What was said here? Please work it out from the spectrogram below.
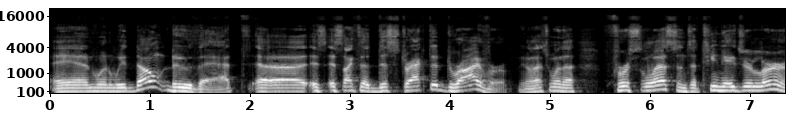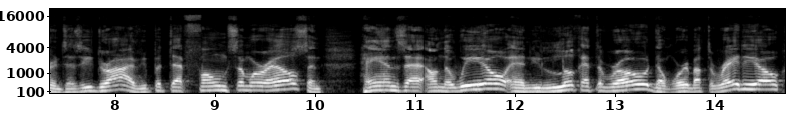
And when we don't do that, uh, it's, it's like the distracted driver. You know, that's one of the first lessons a teenager learns as you drive. You put that phone somewhere else and hands on the wheel and you look at the road. Don't worry about the radio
